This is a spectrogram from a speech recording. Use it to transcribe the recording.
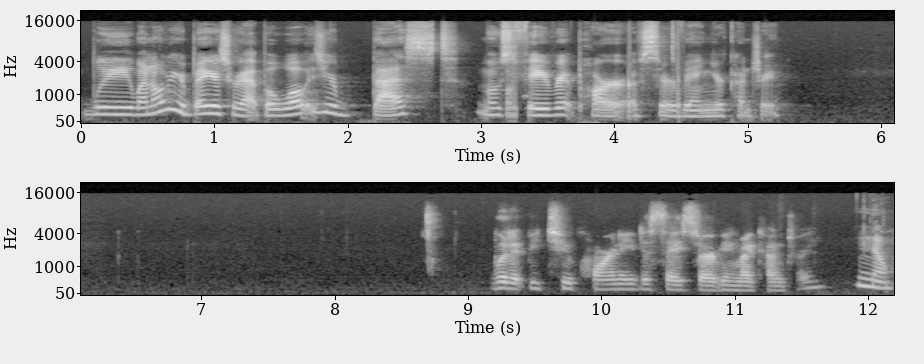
we went over your biggest regret, but what was your best, most favorite part of serving your country? Would it be too corny to say serving my country? No,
